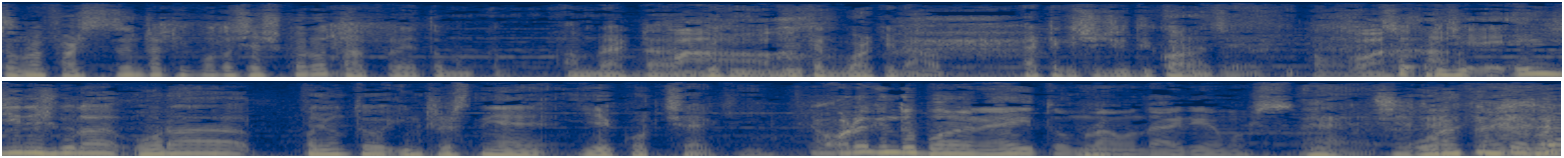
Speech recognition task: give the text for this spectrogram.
তোমরা ফার্স্ট সিজনটা ঠিক মতো শেষ করো তারপরে আমরা একটা we can work it out একটা কিছু যদি করা যায় এই জিনিসগুলো ওরা পর্যন্ত ইন্টারেস্ট নিয়ে ইয়ে করছে আর কি। ওরা কিন্তু বলে না এই তোমরা আমাদের আইডিয়া মারছো। হ্যাঁ ওরা কিন্তু আবার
